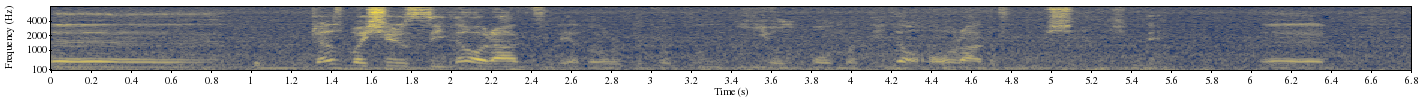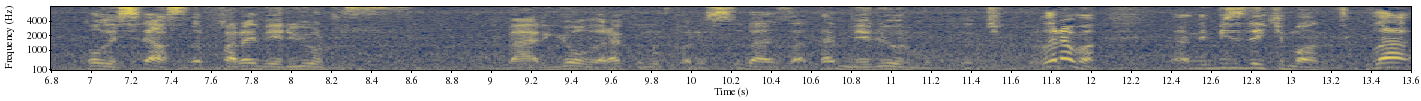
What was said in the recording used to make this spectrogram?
e, biraz başarısıyla orantılı ya da oradaki okulun iyi olup olmadığıyla orantılı bir şey. Şimdi e, dolayısıyla aslında para veriyoruz. Vergi olarak onun parasını ben zaten veriyorum okullar için diyorlar ama yani bizdeki mantıkla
